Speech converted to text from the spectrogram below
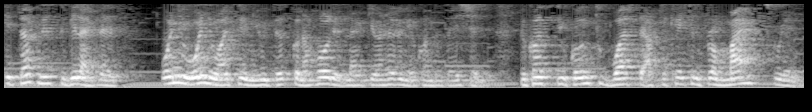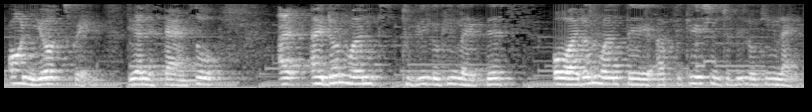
it just needs to be like this. When you when you're watching, you're just gonna hold it like you're having a conversation because you're going to watch the application from my screen on your screen. Do you understand? So I, I don't want to be looking like this or I don't want the application to be looking like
